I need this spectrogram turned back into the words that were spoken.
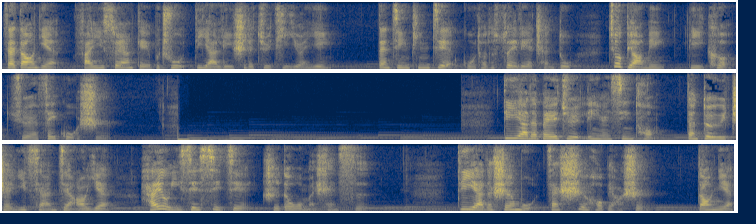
在当年，法医虽然给不出蒂亚离世的具体原因，但仅凭借骨头的碎裂程度，就表明李克绝非过失。蒂亚的悲剧令人心痛，但对于整一起案件而言，还有一些细节值得我们深思。蒂亚的生母在事后表示，当年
